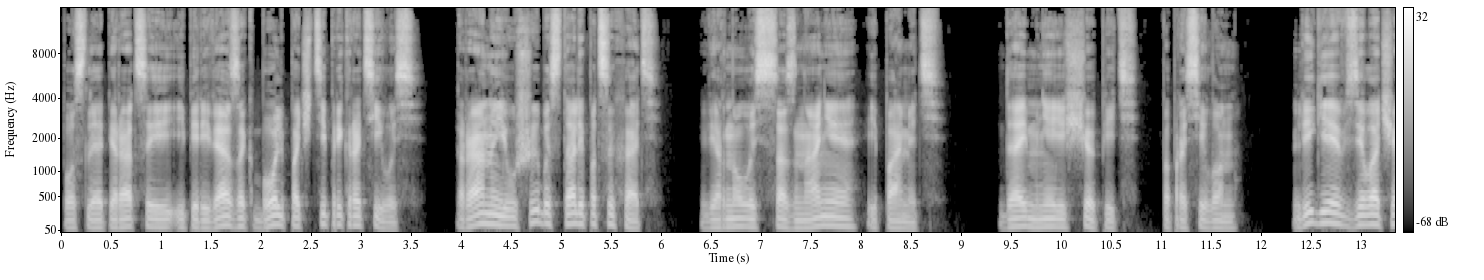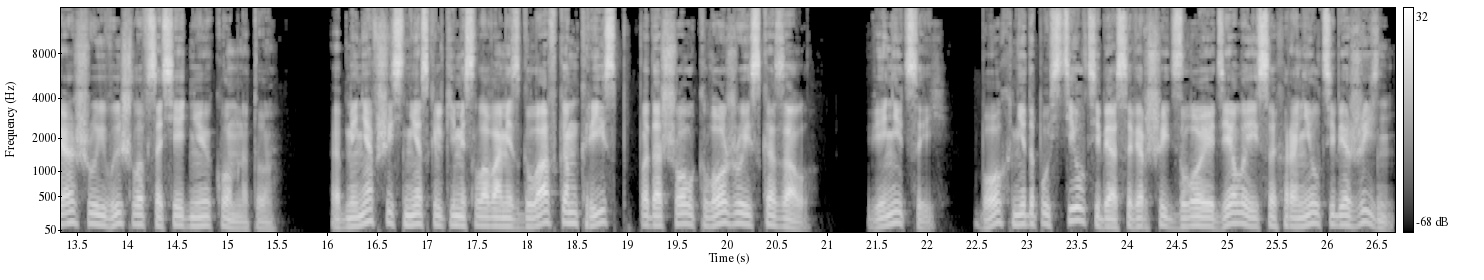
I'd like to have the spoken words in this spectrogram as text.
После операции и перевязок боль почти прекратилась. Раны и ушибы стали подсыхать. Вернулось сознание и память. «Дай мне еще пить», — попросил он. Лигия взяла чашу и вышла в соседнюю комнату. Обменявшись несколькими словами с главком, Крисп подошел к ложу и сказал, «Вениций, Бог не допустил тебя совершить злое дело и сохранил тебе жизнь,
